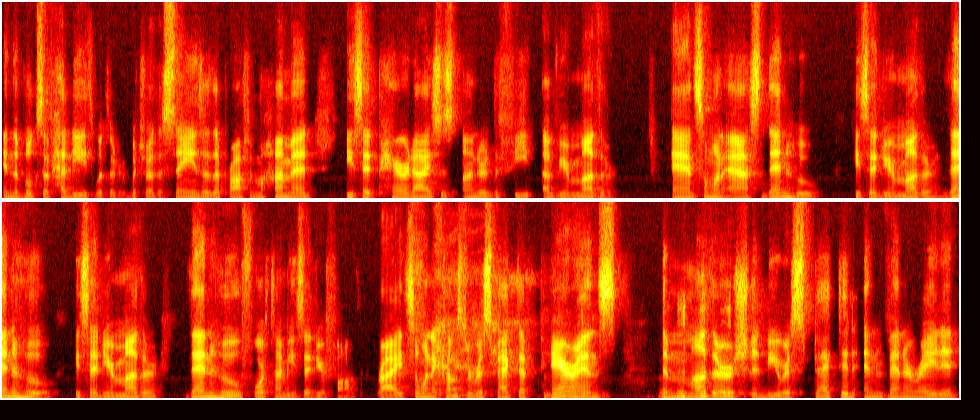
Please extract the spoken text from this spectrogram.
in the books of Hadith, which are, the sayings of the Prophet Muhammad, he said, Paradise is under the feet of your mother. And someone asked, Then who? He said, Your mother. Then who? He said, Your mother. Then who? Fourth time, he said, Your father, right? So when it comes to respect of parents, the mother should be respected and venerated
